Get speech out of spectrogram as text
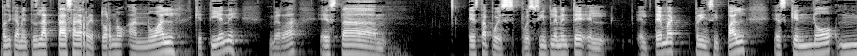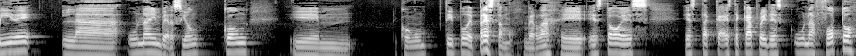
Básicamente es la tasa de retorno anual que tiene, ¿verdad? Esta, esta pues, pues simplemente el, tema principal es que no mide la, una inversión con, em, con un tipo de préstamo, ¿verdad? Eh, esto es, esta, este cap rate es una foto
